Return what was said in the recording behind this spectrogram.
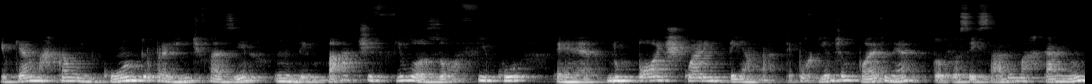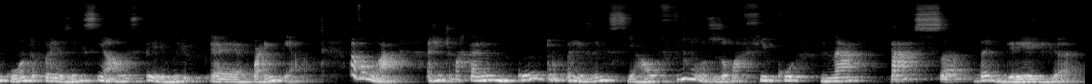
eu quero marcar um encontro para a gente fazer um debate filosófico é, no pós-quarentena. Até porque a gente não pode, né? Todos vocês sabem, marcar nenhum encontro presencial nesse período de é, quarentena. Mas vamos lá. A gente marcaria um encontro presencial filosófico na Praça da Igreja,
